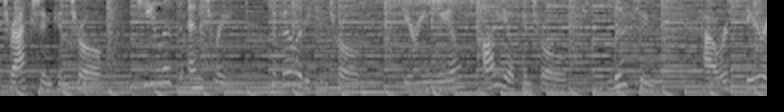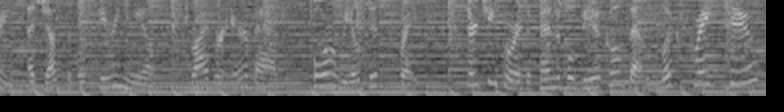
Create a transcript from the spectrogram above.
traction control, keyless entry, stability control, steering wheel, audio controls, Bluetooth, power steering, adjustable steering wheel, driver airbag, four-wheel disc brakes. Searching for a dependable vehicle that looks great too?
